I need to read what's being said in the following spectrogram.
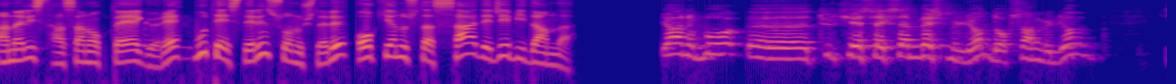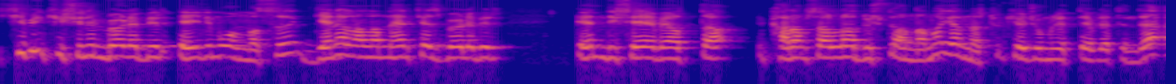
Analist Hasan Oktay'a göre bu testlerin sonuçları okyanusta sadece bir damla. Yani bu e, Türkiye 85 milyon, 90 milyon. 2000 kişinin böyle bir eğilimi olması genel anlamda herkes böyle bir endişeye veyahut da karamsarlığa düştüğü anlamına gelmez. Türkiye Cumhuriyeti Devleti'nde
